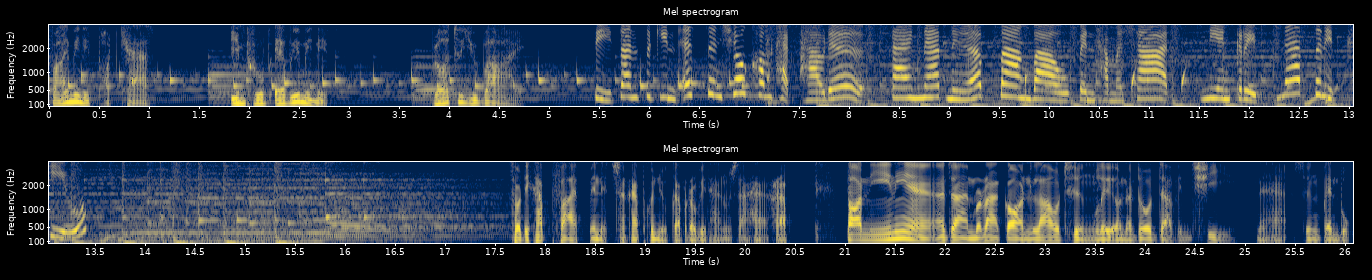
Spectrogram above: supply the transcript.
5 Minute Podcast Improve Every Minute brought to you by ศรีจันทร์ Skin Essential Compact Powder แป้งแนบเนื้อบางเบา เป็นธรรมชาติ เนียนกริบแนบสนิทผิว สวัสดีครับ 5 minutes นะครับ คุณอยู่กับรวิศ หาญอุตสาหะครับ ตอนนี้เนี่ยอาจารย์วรากรเล่าถึงเลโอนาร์โด ดาวินชีนะฮะซึ่งเป็นบุค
